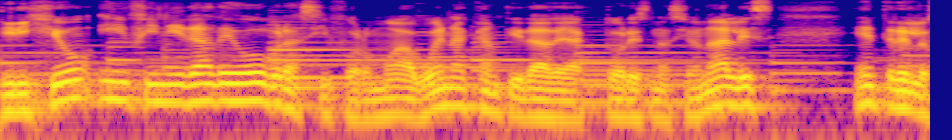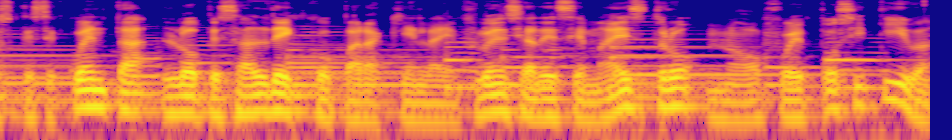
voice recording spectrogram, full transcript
Dirigió infinidad de obras y formó a buena cantidad de actores nacionales, entre los que se cuenta López Aldeco, para quien la influencia de ese maestro no fue positiva.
